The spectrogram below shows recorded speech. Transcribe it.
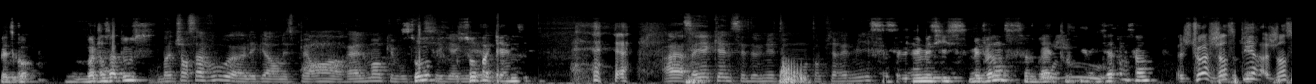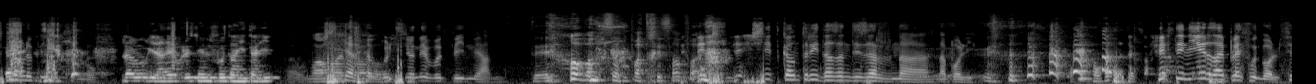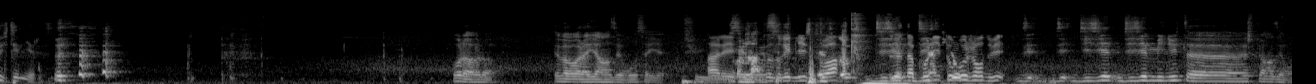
Let's go. Bonne chance à tous. Bonne chance à vous, euh, les gars, en espérant réellement que vous Sauf, puissiez gagner. sauf à Kenz. Ah, ça y est, Ken, c'est devenu ton, ton pire ennemi. C'est le M6. Mais façon, ça devrait être tout. Ils attendent ça. Je- Tu vois, j'inspire, j'inspire le pays. Là où il a révolutionné le foot en Italie. Bravo Il a révolutionné votre pays de merde. Oh bah, c'est pas très sympa. This, shit country doesn't deserve na Napoli. Pourquoi cet accent 15 years I play football. 15 years. Oh là, oh là. Et bah voilà, il y a un 0, ça y est. Je suis- Allez, c'est- Voilà. la causerie de l'histoire. Le Dixième, Napoli tombe aujourd'hui. Di- di- dixième, dixième minute, euh, je perds un 0.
